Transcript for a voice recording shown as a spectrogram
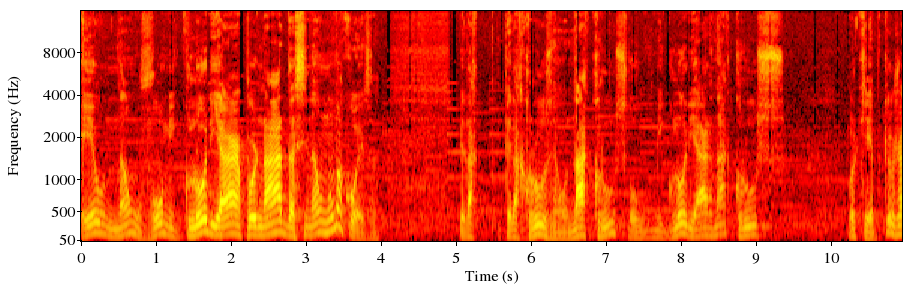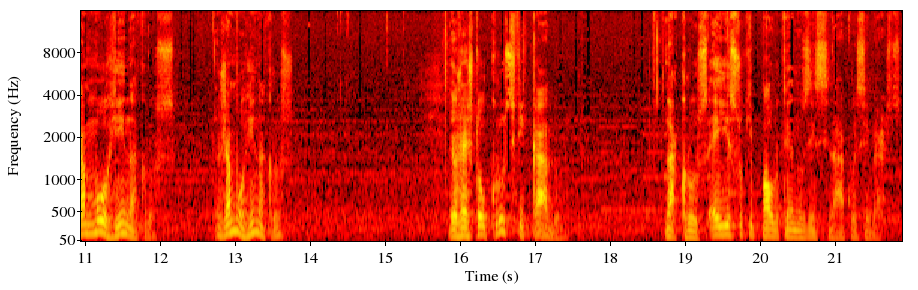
eu não vou me gloriar por nada senão numa coisa, pela pela cruz, né, ou na cruz, ou me gloriar na cruz. Por quê? Porque eu já morri na cruz. Eu já morri na cruz. Eu já estou crucificado na cruz. É isso que Paulo tem a nos ensinar com esse verso.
